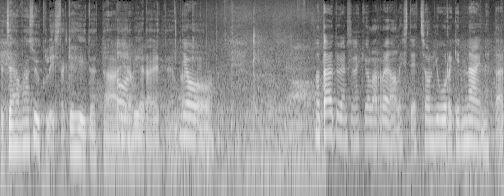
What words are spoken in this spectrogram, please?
että sehän on vähän syklistä. Kehitetään on. ja viedään eteenpäin. Joo. No täytyy ensinnäkin olla realisti, että se on juurikin näin, että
